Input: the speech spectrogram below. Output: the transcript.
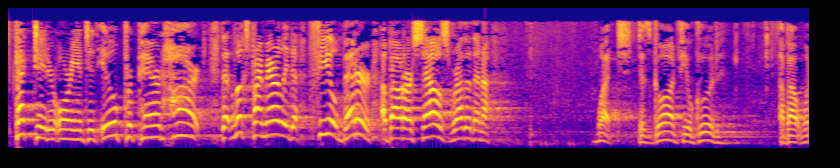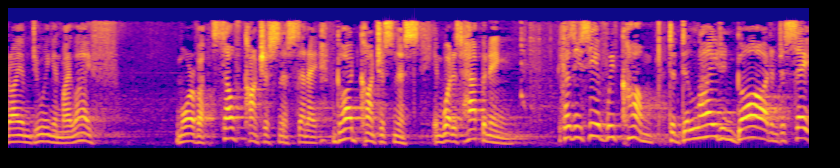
spectator oriented, ill prepared heart that looks primarily to feel better about ourselves rather than a what? Does God feel good about what I am doing in my life? More of a self consciousness than a God consciousness in what is happening. Because you see, if we've come to delight in God and to say,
